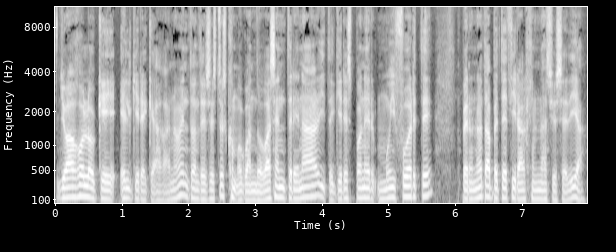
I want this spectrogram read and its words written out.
yo hago lo que Él quiere que haga, ¿no? Entonces, esto es como cuando vas a entrenar y te quieres poner muy fuerte, pero no te apetece ir al gimnasio ese día.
